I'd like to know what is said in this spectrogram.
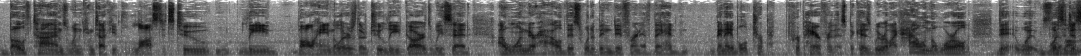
Both times when Kentucky lost its two lead ball handlers, their two lead guards, we said, I wonder how this would have been different if they had been able to p- prepare for this because we were like, how in the world did w- was it just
